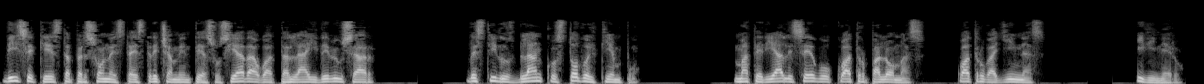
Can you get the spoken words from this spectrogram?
dice que esta persona está estrechamente asociada a Guatalá y debe usar vestidos blancos todo el tiempo. Materiales Evo cuatro palomas, cuatro gallinas y dinero.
